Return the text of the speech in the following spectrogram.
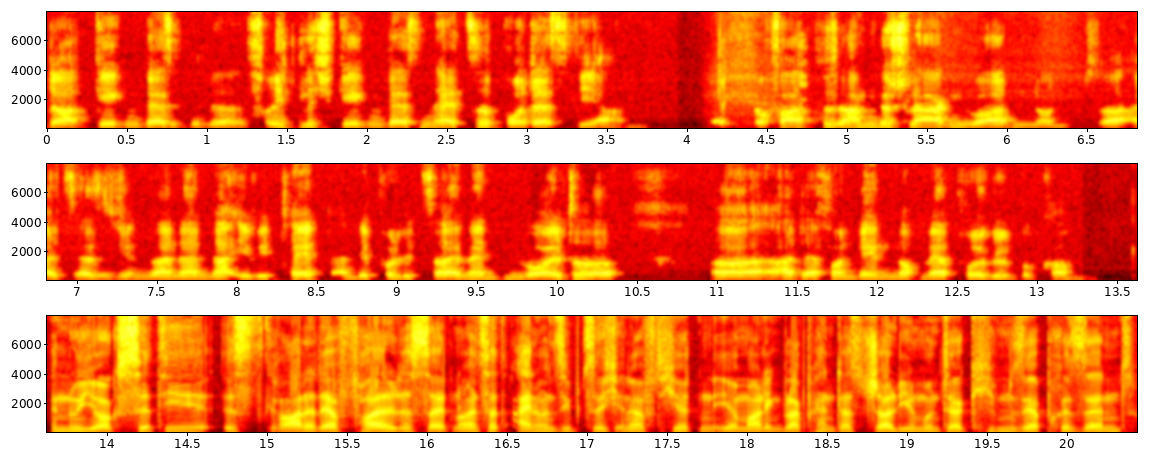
dort gegen des, äh, friedlich gegen dessen Hetze protestieren. Er ist sofort zusammengeschlagen worden und äh, als er sich in seiner Naivität an die Polizei wenden wollte, äh, hat er von denen noch mehr Prügel bekommen. In New York City ist gerade der Fall des seit 1971 inhaftierten ehemaligen Black Panthers Jalil Muntakim sehr präsent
